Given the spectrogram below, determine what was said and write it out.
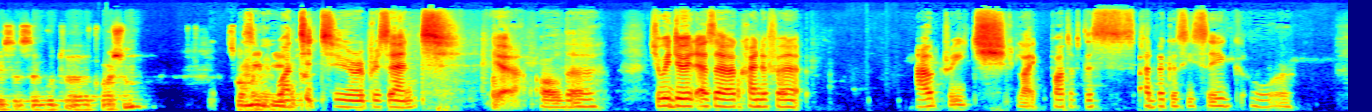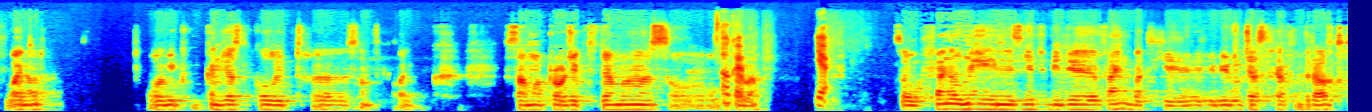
This is a good uh, question. So, so maybe we wanted to represent, yeah, all the. Should we do it as a kind of a outreach, like part of this advocacy sig, or? Why not? Or we can just call it uh, something like summer project demos or whatever. Okay. Yeah. So final name is yet to be defined, but we will just have a draft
